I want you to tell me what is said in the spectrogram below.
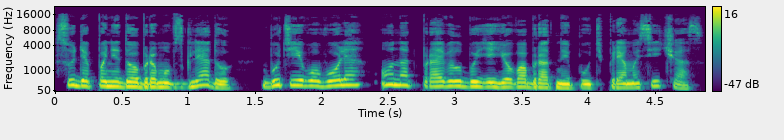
Судя по недоброму взгляду, будь его воля, он отправил бы ее в обратный путь прямо сейчас.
